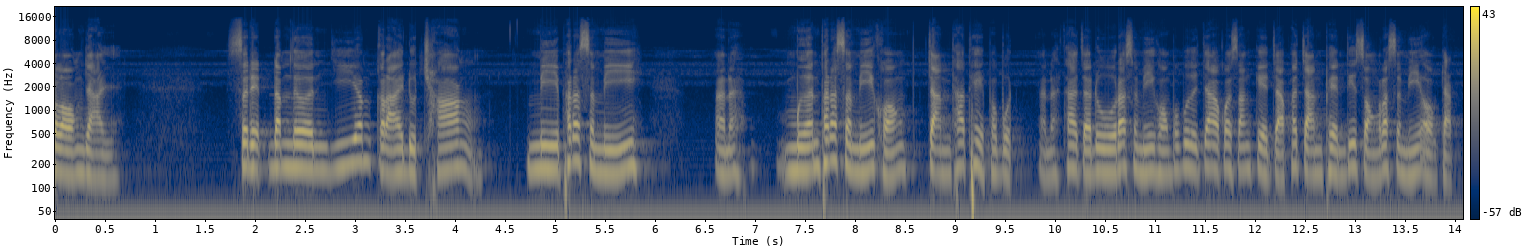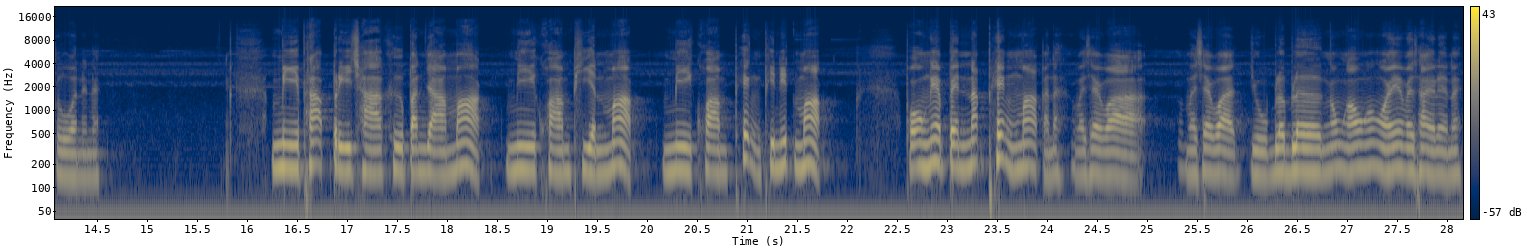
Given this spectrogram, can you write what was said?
กลองใหญ่ เสด็จดำเนินเยี่ยงกลายดุจช้าง มีพระรัศมีอะนะเหมือนพระรัศมีของจันทเทพบุตรอะนะถ้าจะดูรัศมีของพระพุทธเจ้าก็สังเกตจากพระจันทร์เพนที่สองรัศมีออกจากตัวเนี่ยนะมีพระปรีชาคือปัญญามาก มีความเพียรมาก มีความเพ่งพินิษมาก พระองค์เนี่ยเป็นนักเพ่งมากนะไม่ใช่ว่าไม่ใช่ว่าอยู่เบลอๆเงาเงาเงอยไม่ใช่เลยนะ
